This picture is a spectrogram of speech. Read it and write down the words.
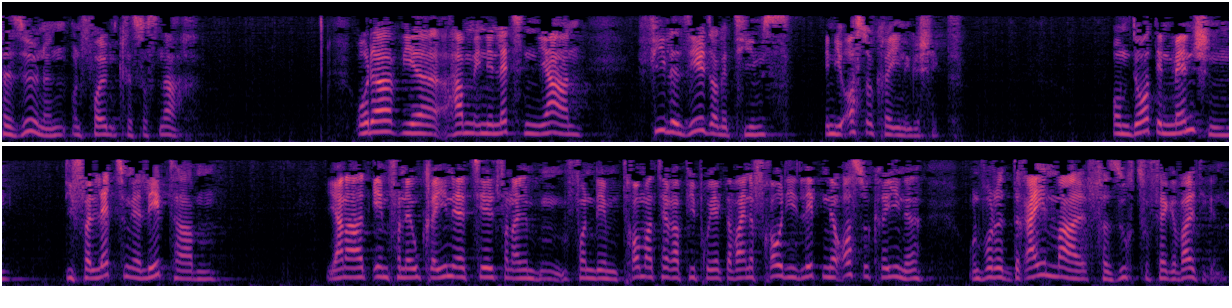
versöhnen und folgen Christus nach. Oder wir haben in den letzten Jahren viele Seelsorgeteams in die Ostukraine geschickt, um dort den Menschen, die Verletzungen erlebt haben, Jana hat eben von der Ukraine erzählt, von, einem, von dem Traumatherapieprojekt. Da war eine Frau, die lebt in der Ostukraine und wurde dreimal versucht zu vergewaltigen.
